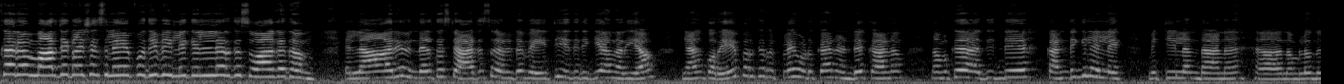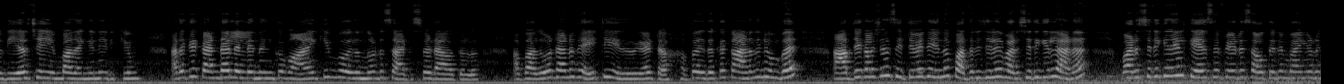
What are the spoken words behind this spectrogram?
നമസ്കാരം. മാർജ കളക്ഷൻസിലെ പുതിയ വീട്ടിലേക്ക് എല്ലാവർക്കും സ്വാഗതം. എല്ലാവരും ഇന്നലത്തെ സ്റ്റാറ്റസ് കണ്ടിട്ട് വെയിറ്റ് ചെയ്തിരിക്കുകയെന്നറിയാം ഞാൻ കുറേ പേർക്ക് റിപ്ലൈ കൊടുക്കാനുണ്ട്. കാരണം നമുക്ക് അതിന്റെ കണ്ടെങ്കിലല്ലേ മെറ്റീരിയൽ എന്താണ്? നമ്മളൊന്ന് വിയർ ചെയ്യുമ്പോൾ അതെങ്ങനെ ഇരിക്കും? അതൊക്കെ കണ്ടാലല്ലേ നിങ്ങൾക്ക് വാങ്ങിക്കുമ്പോൾ ഒന്നുകൊണ്ട് സാറ്റിസ്ഫൈഡ് ആവത്തുള്ളൂ. അപ്പോൾ അതുകൊണ്ടാണ് വെയിറ്റ് ചെയ്തത് കേട്ടോ. അപ്പോൾ ഇതൊക്കെ കാണുന്നതിന് മുമ്പ് ആർ ജെ കളക്ഷൻ സിറ്റുവേറ്റ് ചെയ്യുന്നത് ജില്ലയിൽ വടശ്ശേരിക്കലാണ് വടശ്ശേരിക്കലയിൽ കെ എസ് എഫ് ഐയുടെ സൗത്ത് ഇന്ത്യൻ ബാങ്കിനോട്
